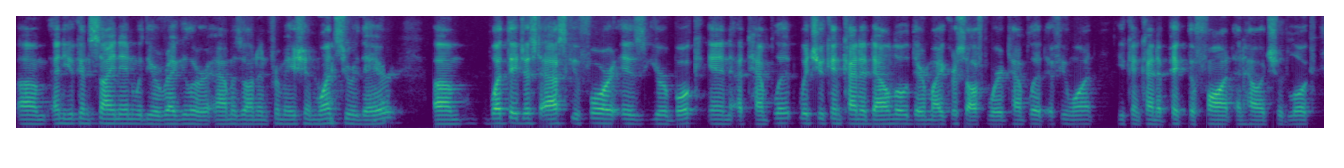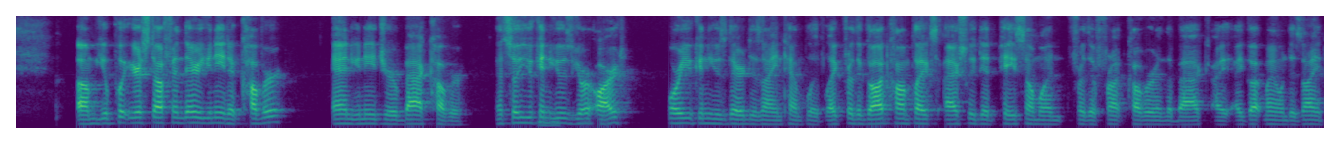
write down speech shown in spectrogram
um, and you can sign in with your regular Amazon information. Once you're there, um, what they just ask you for is your book in a template, which you can kind of download their Microsoft Word template if you want. You can kind of pick the font and how it should look. Um, you put your stuff in there. You need a cover, and you need your back cover, and so you can use your art or you can use their design template. Like for the God Complex, I actually did pay someone for the front cover and the back. I, I got my own design.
